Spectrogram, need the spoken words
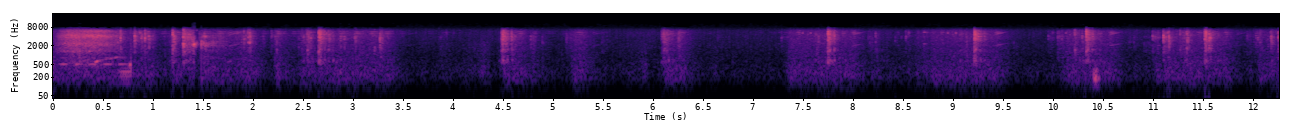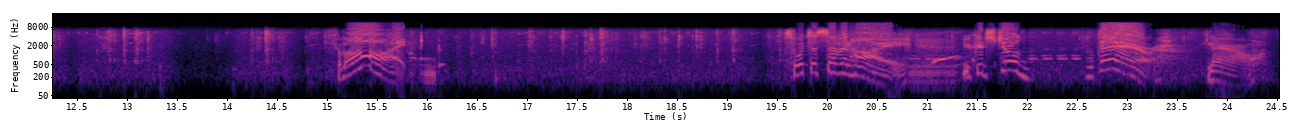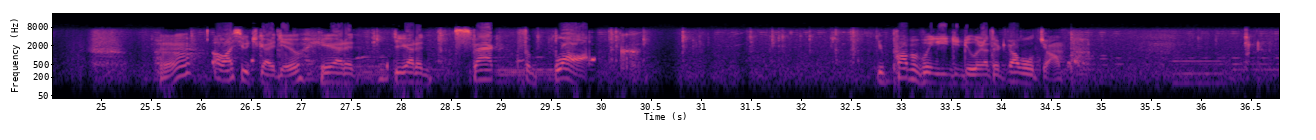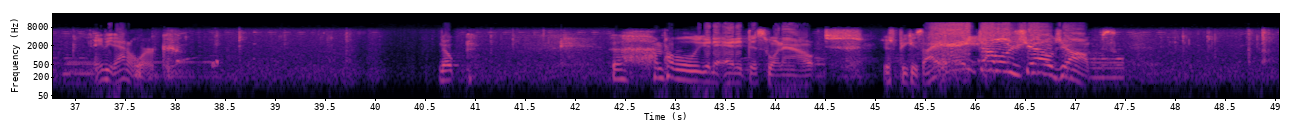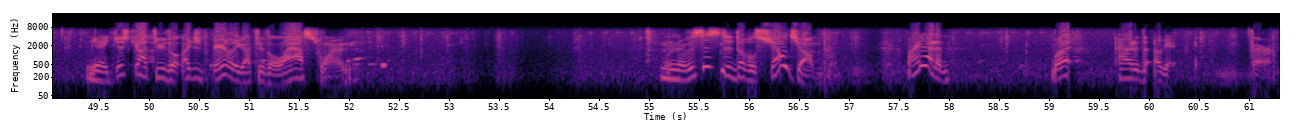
Come on! So it's a seven high. You could still there now. Huh? Oh, I see what you gotta do. You gotta you gotta smack the block. You probably need to do another double jump. Maybe that'll work. Nope. Uh, I'm probably gonna edit this one out. Just because I hate double shell jumps! Yeah, I just got through the- I just barely got through the last one. Oh, no, this isn't a double shell jump. I gotta... What? How did the... Okay. There.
